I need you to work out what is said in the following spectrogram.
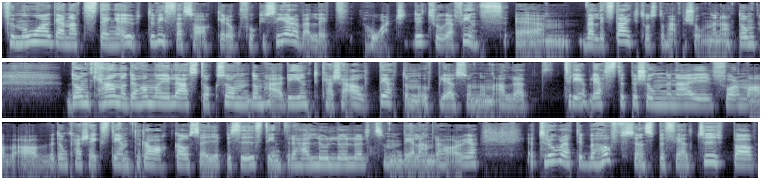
förmågan att stänga ute vissa saker och fokusera väldigt hårt, det tror jag finns eh, väldigt starkt hos de här personerna. Att de, de kan, och det har man ju läst också om de här, det är ju inte kanske alltid att de upplevs som de allra trevligaste personerna i form av, av de kanske är extremt raka och säger precis inte det här lullullet som en del andra har. Jag, jag, tror att det behövs en speciell typ av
